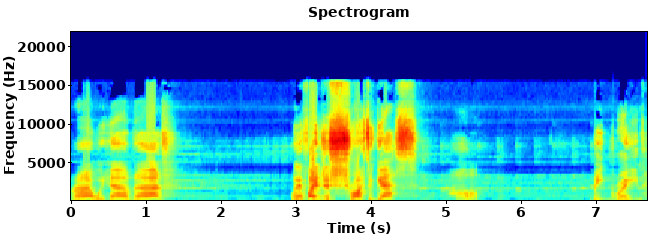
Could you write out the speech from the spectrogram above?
Right, we have that. What if I just try to guess? Big brain.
